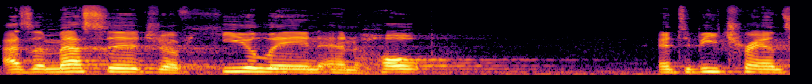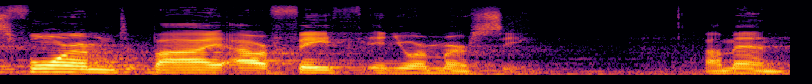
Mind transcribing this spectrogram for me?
as a message of healing and hope, and to be transformed by our faith in your mercy. Amen.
